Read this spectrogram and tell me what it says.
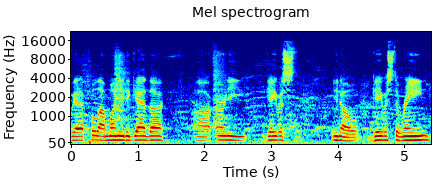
we had to pull our money together. Uh, Ernie gave us, you know, gave us the rain,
